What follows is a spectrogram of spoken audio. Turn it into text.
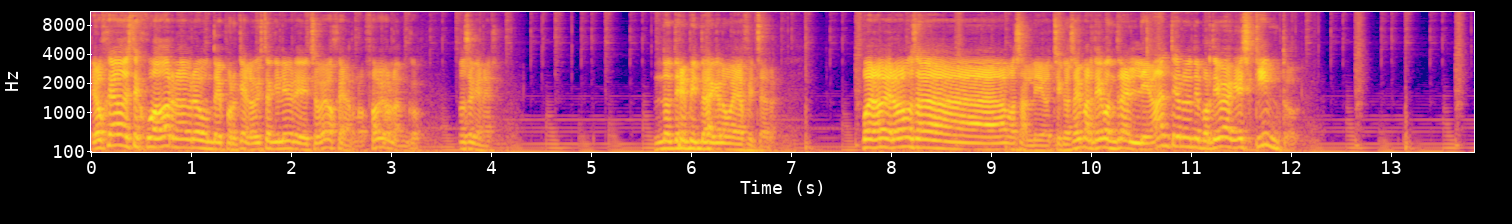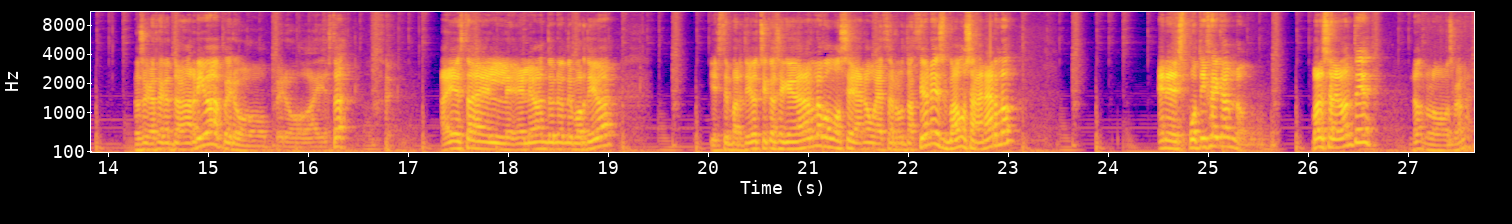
He ojeado a este jugador, no me preguntéis por qué. Lo he visto aquí libre y he dicho, voy a ojearlo. Fabio Blanco. No sé quién es. No tiene pinta de que lo vaya a fichar. Bueno, a ver, vamos a. Vamos al lío, chicos. Hay partido contra el Levante Unión Deportiva, que es quinto. No sé qué hacer contra arriba, pero. Pero ahí está. Ahí está el, el Levante Unión Deportiva. Y este partido, chicos, hay que ganarlo como sea. No voy a hacer rotaciones, vamos a ganarlo. En el Spotify Camp no. ¿Barça Levante? No, no lo vamos a ganar.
